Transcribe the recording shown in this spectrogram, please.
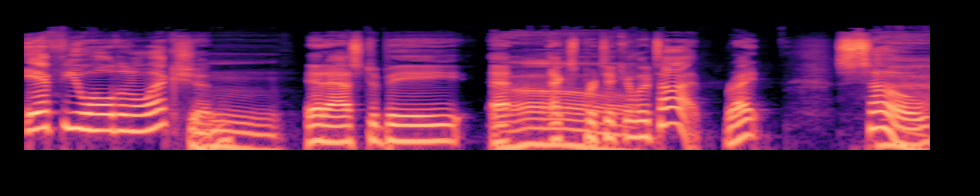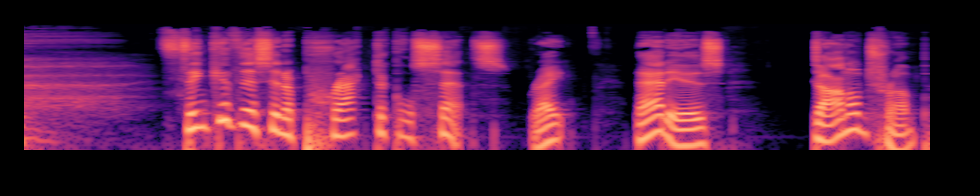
if you hold an election, hmm. it has to be at X Oh. particular time, right? So think of this in a practical sense, right? That is, Donald Trump,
